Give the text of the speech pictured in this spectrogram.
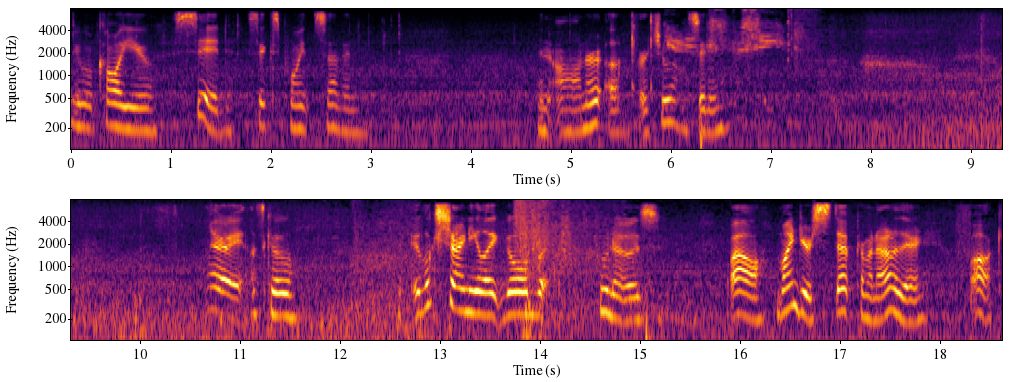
We will call you Sid 6.7 in honor of virtuosity. Alright, let's go. It looks shiny like gold, but who knows? Wow, mind your step coming out of there. Fuck.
